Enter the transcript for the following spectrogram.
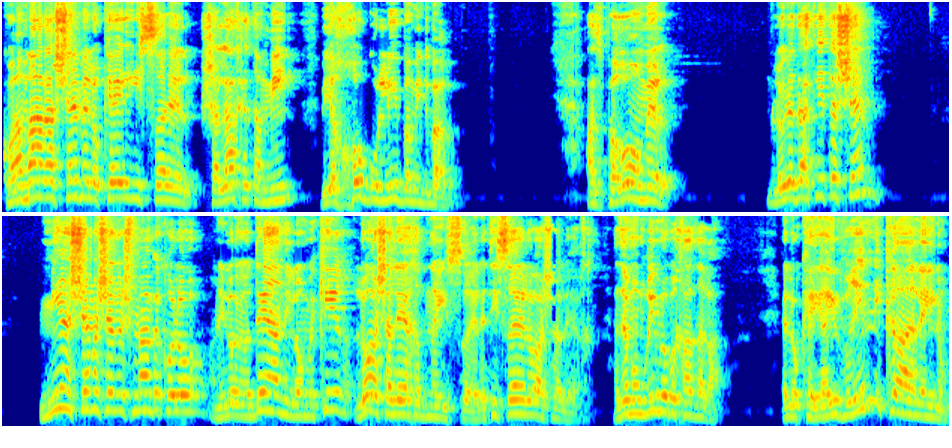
כה אמר השם אלוקי ישראל, שלח את עמי ויחוגו לי במדבר. אז פרעה אומר, לא ידעתי את השם. מי השם אשר אשמע בקולו? אני לא יודע, אני לא מכיר, לא אשלח את בני ישראל, את ישראל לא אשלח. אז הם אומרים לו בחזרה, אלוקי העברים נקרא עלינו,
